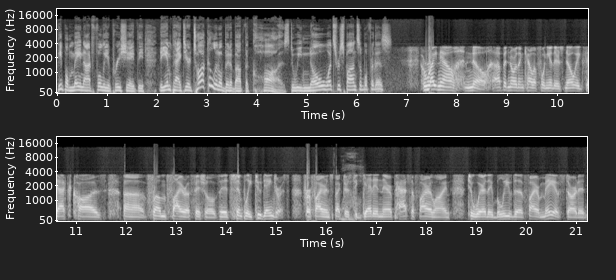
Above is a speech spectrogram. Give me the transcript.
people may not fully appreciate the the impact here. Talk a little bit about the cause. Do we know what's responsible for this? Right now, no. Up in Northern California, there's no exact cause uh, from fire officials. It's simply too dangerous for fire inspectors wow. to get in there past the fire line to where they believe the fire may have started.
